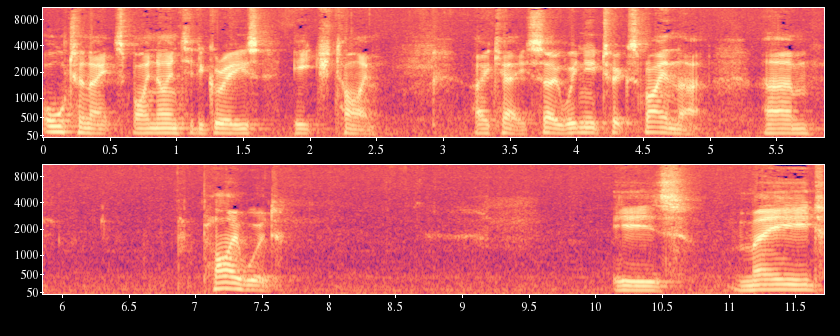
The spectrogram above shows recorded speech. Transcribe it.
alternates by 90 degrees each time. Okay, so we need to explain that. Um, plywood is made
